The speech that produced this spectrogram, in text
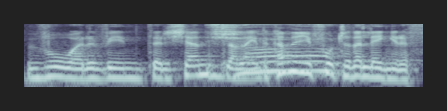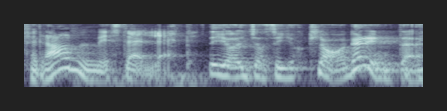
vårvinterkänslan är. Ja. Då kan den ju fortsätta längre fram istället. Jag, alltså, jag klagar inte.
